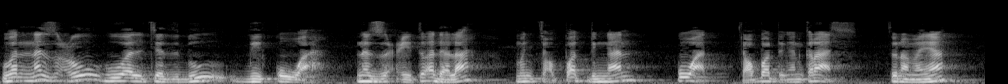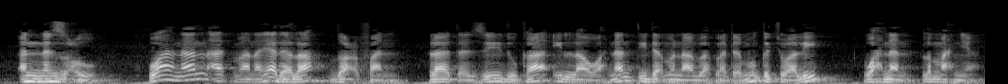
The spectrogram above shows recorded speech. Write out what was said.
Wan naz'u huwal jadbu biquwah. Naz' itu adalah mencopot dengan kuat, copot dengan keras. Itu namanya an-naz'u. Wahnan maknanya adalah dha'fan. La taziduka illa wahnan tidak menambah padamu kecuali wahnan, lemahnya.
